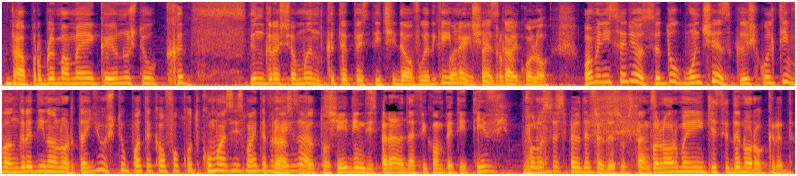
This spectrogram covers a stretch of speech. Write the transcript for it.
Da, problema mea e că eu nu știu cât îngrășământ, câte pesticide au făcut. Adică ei Corect, muncesc pentru că- acolo. Oamenii serios, se duc, muncesc, își cultivă în grădina lor. Dar eu știu, poate că au făcut, cum a zis mai devreme, Exact. ascultător. Și ei, din disperare de a fi competitivi, folosesc fel de fel de substanțe. Până la urmă e chestie de noroc, cred.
